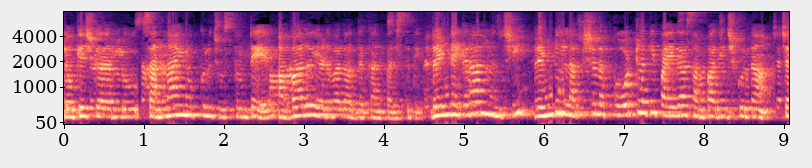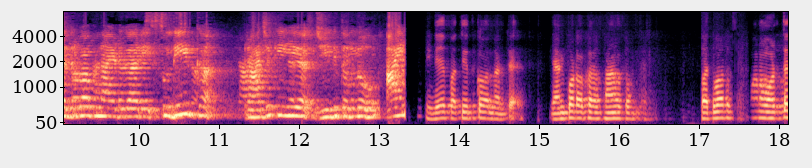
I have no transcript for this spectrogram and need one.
లోకేష్ గారు సన్నాయి నొక్కులు చూస్తుంటే అవ్వాలో ఎడవాలో అద్దం కాని పరిస్థితి. రెండు ఎకరాల నుంచి రెండు లక్షల కోట్లకి పైగా సంపాదించుకున్న చంద్రబాబు నాయుడు గారి సుదీర్ఘ రాజకీయ జీవితంలో ఆయన ఇదే వెనకటి ఒక సామెత మనం పడితే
